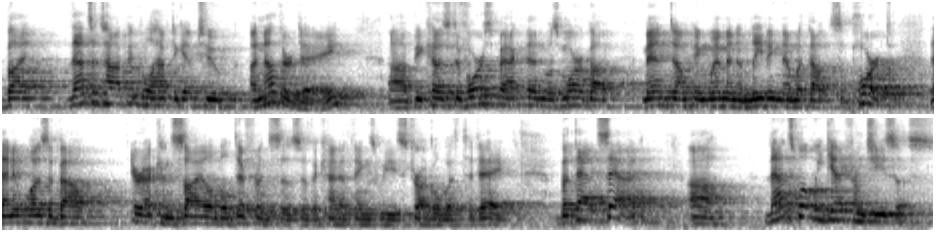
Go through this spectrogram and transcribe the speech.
But that's a topic we'll have to get to another day uh, because divorce back then was more about men dumping women and leaving them without support than it was about irreconcilable differences or the kind of things we struggle with today. But that said, uh, that's what we get from Jesus.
